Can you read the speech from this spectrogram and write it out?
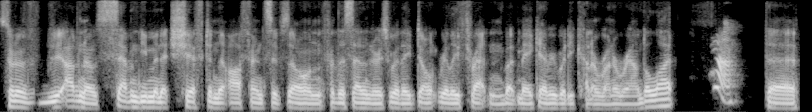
sort of, I don't know, 70 minute shift in the offensive zone for the Senators where they don't really threaten, but make everybody kind of run around a lot. Yeah. The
